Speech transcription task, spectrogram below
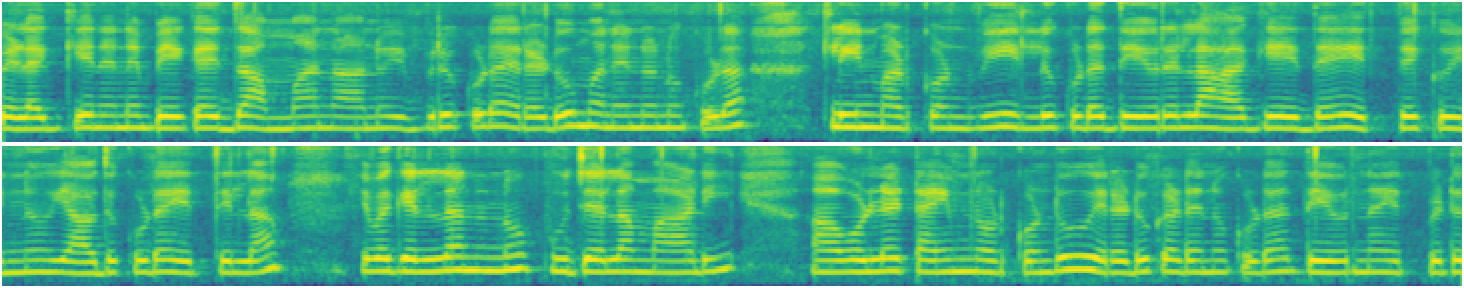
ಬೆಳಗ್ಗೆನೇ ಬೇಗ ಇದ್ದು ಅಮ್ಮ, ನಾನು ಇಬ್ಬರು ಕೂಡ ಎರಡೂ ಮನೆಯೂ ಕೂಡ ಕ್ಲೀನ್ ಮಾಡ್ಕೊಂಡ್ವಿ. ಇಲ್ಲೂ ಕೂಡ ದೇವರೆಲ್ಲ ಹಾಗೆ ಇದೆ ಎತ್ತಬೇಕು ಇನ್ನೂ ಯಾವುದು ಕೂಡ ಎತ್ತಿಲ್ಲ. ಇವಾಗೆಲ್ಲನೂ ಪೂಜೆ ಎಲ್ಲ ಮಾಡಿ ಒಳ್ಳೆ ಟೈಮ್ ನೋಡಿಕೊಂಡು ಎರಡೂ ಕಡೆನೂ ಕೂಡ ದೇವ್ರನ್ನ ಎತ್ಬಿಟ್ಟು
